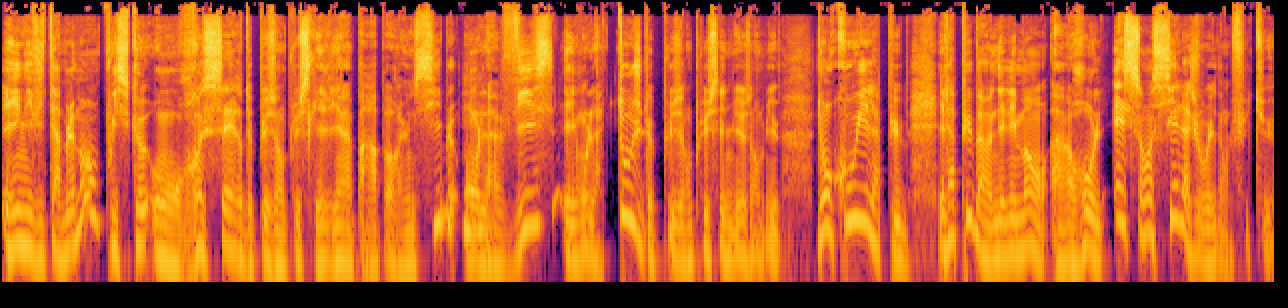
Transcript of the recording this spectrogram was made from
Et inévitablement, puisque on resserre de plus en plus les liens par rapport à une cible, on la vise et on la touche de plus en plus et de mieux en mieux. Donc oui, la pub. Et la pub a un élément, a un rôle essentiel à jouer dans le futur.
